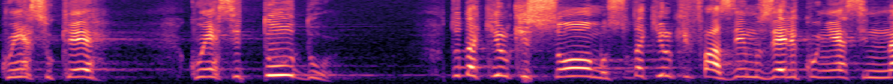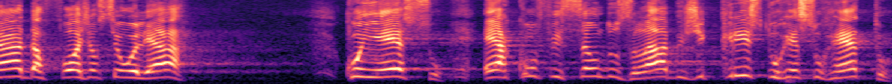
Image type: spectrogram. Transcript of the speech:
Conhece o quê? Conhece tudo. Tudo aquilo que somos, tudo aquilo que fazemos, Ele conhece, nada foge ao seu olhar. Conheço, é a confissão dos lábios de Cristo ressurreto.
